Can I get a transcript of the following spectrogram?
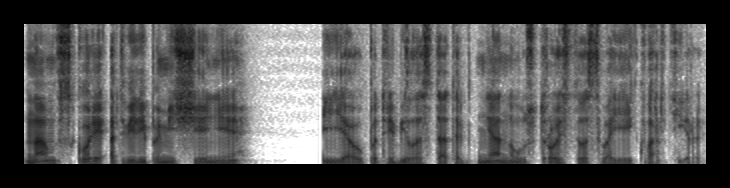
Нам вскоре отвели помещение, и я употребил остаток дня на устройство своей квартиры.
